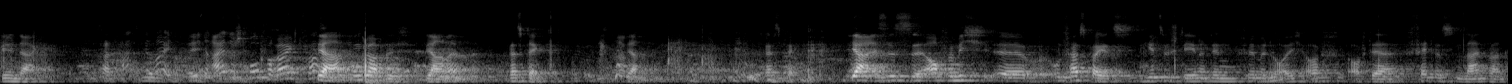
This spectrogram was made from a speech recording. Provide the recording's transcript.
Vielen Dank. Das hat fast gereicht. Eine Strophe reicht fast. Ja, unglaublich. Bjarne, Respekt. Ja. Respekt. Ja, es ist äh, auch für mich äh, unfassbar, jetzt hier zu stehen und den Film mit euch auf, auf der fettesten Leinwand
